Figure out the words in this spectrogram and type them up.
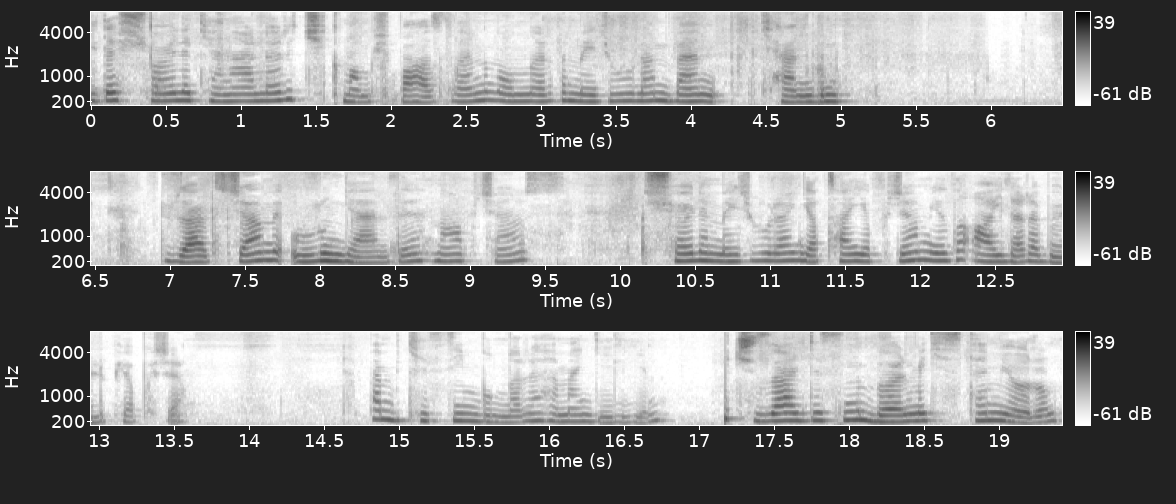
Bir de şöyle kenarları çıkmamış bazılarının. Onları da mecburen ben kendim düzelteceğim ve uzun geldi. Ne yapacağız? Şöyle mecburen yatay yapacağım ya da aylara bölüp yapacağım. Ben bir keseyim bunları hemen geleyim. Bu çizelgesini bölmek istemiyorum.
